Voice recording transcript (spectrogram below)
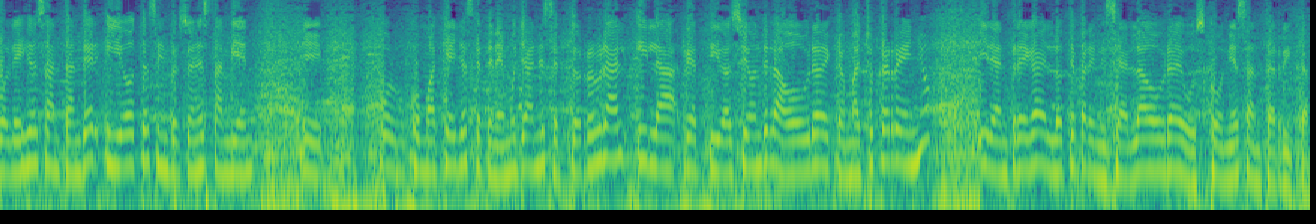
Colegio de Santander y otras inversiones también eh, como aquellas que tenemos ya en el sector rural y la reactivación de la obra de Camacho Carreño y la entrega del lote para iniciar la obra de Bosconia Santa Rita.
